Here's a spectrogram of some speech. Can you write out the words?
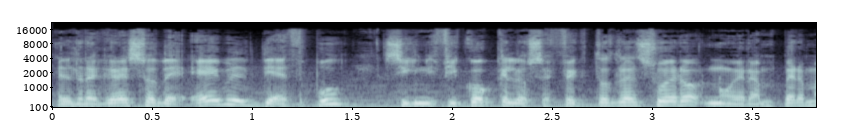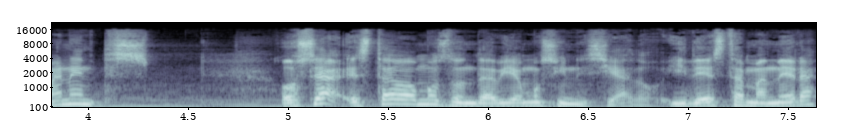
el regreso de Evil Deathpool significó que los efectos del suero no eran permanentes. O sea, estábamos donde habíamos iniciado, y de esta manera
